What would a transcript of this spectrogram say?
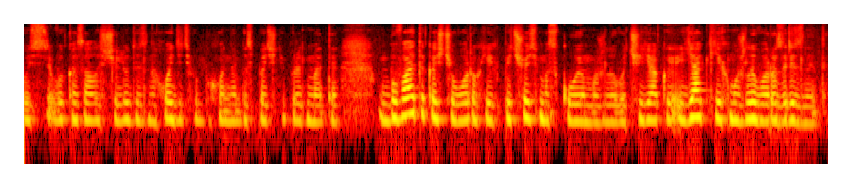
ось ви казали, що люди знаходять вибухонебезпечні предмети. Буває таке, що ворог їх під щось маскує, можливо, чи як, як їх можливо розрізнити?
